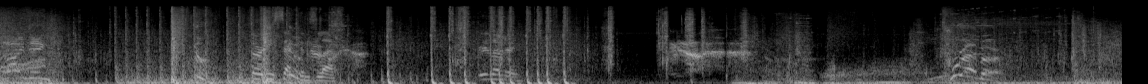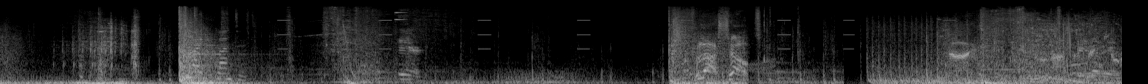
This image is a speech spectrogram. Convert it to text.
Blinding! 30 seconds left. Reloading. Trevor! Light planted. Here. Flash out! Reloading.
